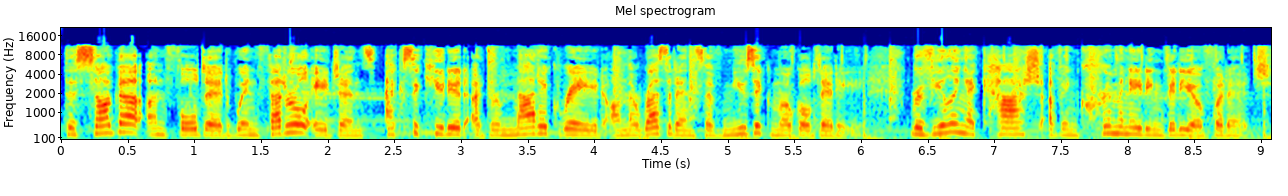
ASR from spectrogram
The saga unfolded when federal agents executed a dramatic raid on the residence of music mogul Diddy, revealing a cache of incriminating video footage.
